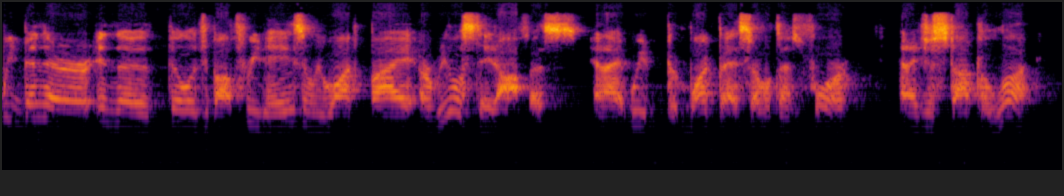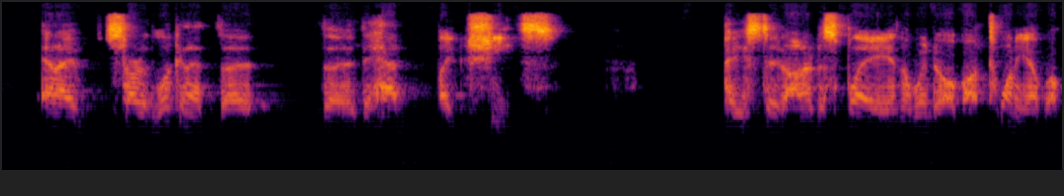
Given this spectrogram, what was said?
we'd been there in the village about three days, and we walked by a real estate office, and I we'd walked by it several times before, and I just stopped to look, and I started looking at the the they had like sheets pasted on a display in the window, about twenty of them,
